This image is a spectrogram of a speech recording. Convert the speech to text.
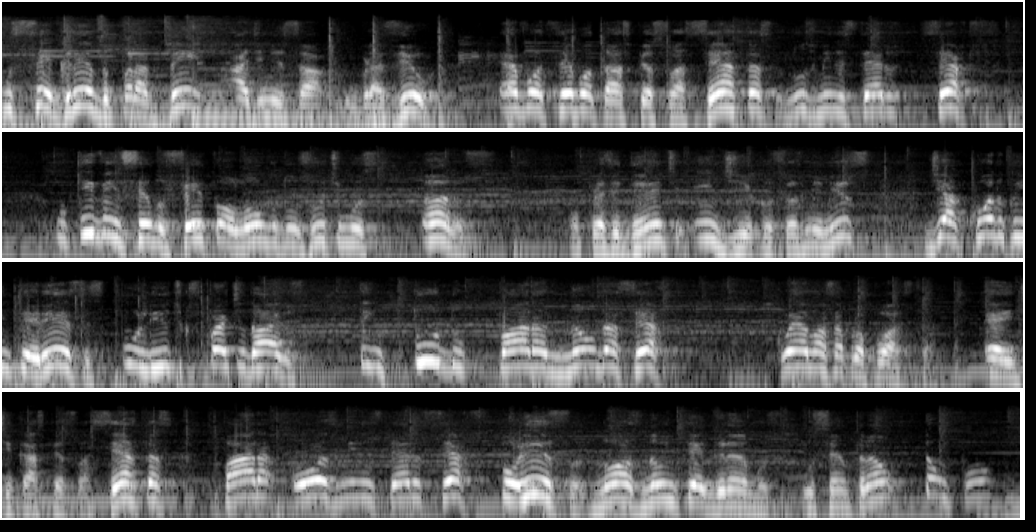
O segredo para bem administrar o Brasil é você botar as pessoas certas nos ministérios certos. O que vem sendo feito ao longo dos últimos anos? O presidente indica os seus ministros de acordo com interesses políticos partidários. Tem tudo para não dar certo. Qual é a nossa proposta? É indicar as pessoas certas para os ministérios certos. Por isso, nós não integramos o Centrão, tampouco.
